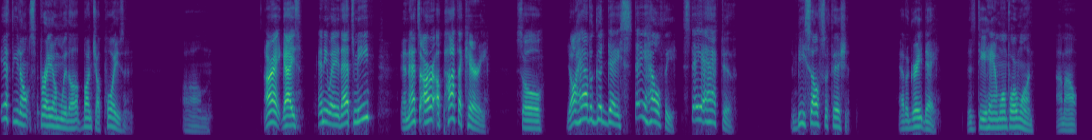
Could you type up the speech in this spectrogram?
If you don't spray them with a bunch of poison. Um, all right, guys. Anyway, that's me, and that's our apothecary. So, y'all have a good day. Stay healthy, stay active, and be self sufficient. Have a great day. This is T Hand 141. I'm out.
